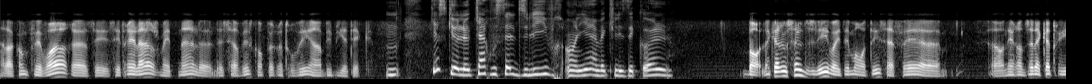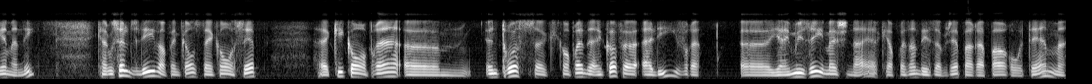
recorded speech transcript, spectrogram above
Alors, comme vous pouvez voir, euh, c'est très large maintenant le, service qu'on peut retrouver en bibliothèque. Mm. Qu'est-ce que le carrousel du livre en lien avec les écoles? Bon, le carrousel du livre a été monté, ça fait, euh, on est rendu à la quatrième année. Carrousel du livre, en fin de compte, c'est un concept euh, qui comprend euh, une trousse qui comprend un coffre à livres. Il y a un musée imaginaire qui représente des objets par rapport au thème,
